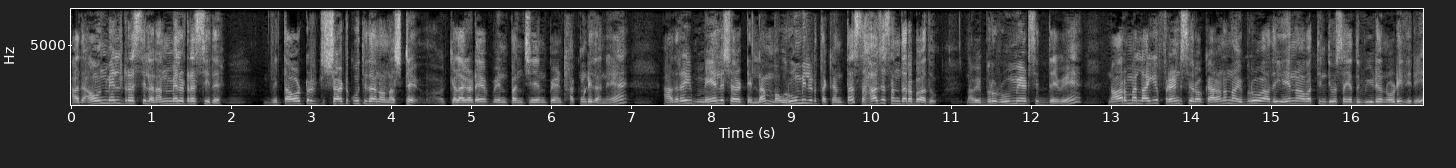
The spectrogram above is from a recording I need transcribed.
ಅದು ಅವನ ಮೇಲೆ ಡ್ರೆಸ್ ಇಲ್ಲ ನನ್ನ ಮೇಲೆ ಡ್ರೆಸ್ ಇದೆ. ವಿತೌಟ್ ಶರ್ಟ್ ಕೂತಿದ್ದಾನ ಅವನು ಅಷ್ಟೇ. ಕೆಳಗಡೆ ಏನ್ ಪಂಚೆ ಏನ್ ಪ್ಯಾಂಟ್ ಹಾಕೊಂಡಿದ್ದಾನೆ. ಆದ್ರೆ ಮೇಲೆ ಶರ್ಟ್ ಇಲ್ಲ. ರೂಮಲ್ಲಿ ಇರ್ತಕ್ಕಂತ ಸಹಜ ಸಂದರ್ಭ ಅದು. ನಾವಿಬ್ರು ರೂಮ್ ಮೇಟ್ಸ್ ಇದ್ದೇವೆ. ನಾರ್ಮಲ್ ಆಗಿ ಫ್ರೆಂಡ್ಸ್ ಇರೋ ಕಾರಣ ನಾವಿಬ್ರು ಅದು ಏನು ಅವತ್ತಿನ ದಿವಸ ಇದು ವಿಡಿಯೋ ನೋಡಿದಿರಿ.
